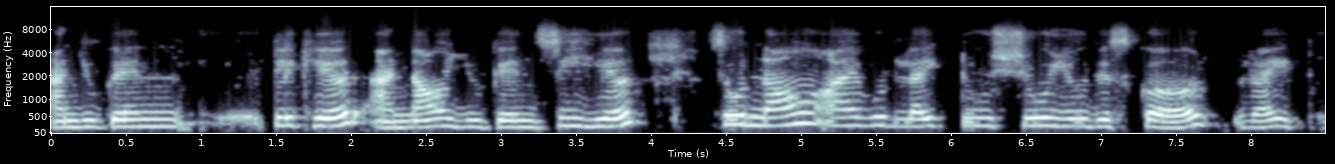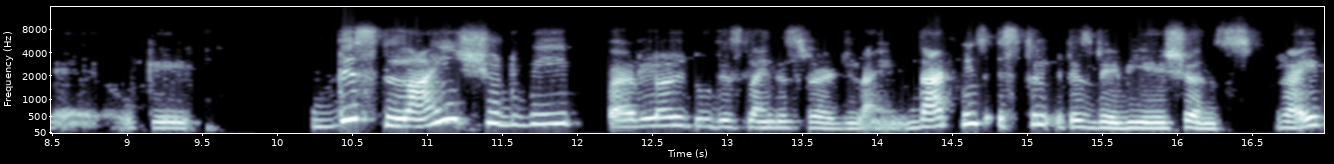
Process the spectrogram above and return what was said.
And you can click here and now you can see here. So now I would like to show you this curve, right? Uh, okay. This line should be parallel to this line, this red line. That means still it is deviations, right?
